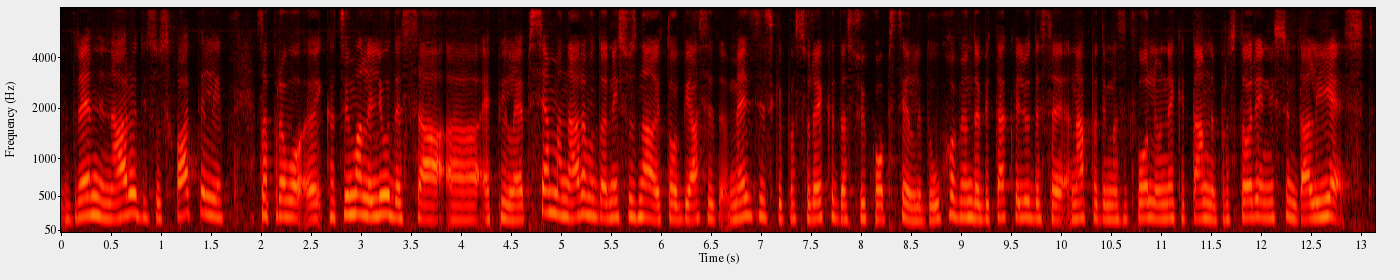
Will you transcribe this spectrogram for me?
drevni narodi su shvatili zapravo e, kad su imali ljude sa epilepsijama, naravno da nisu znali to objasniti medicinski pa su rekli da su ih opstijeli duhovi, onda bi takve ljude se napadima zatvorili u neke tamne prostorije i nisu im dali jest.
